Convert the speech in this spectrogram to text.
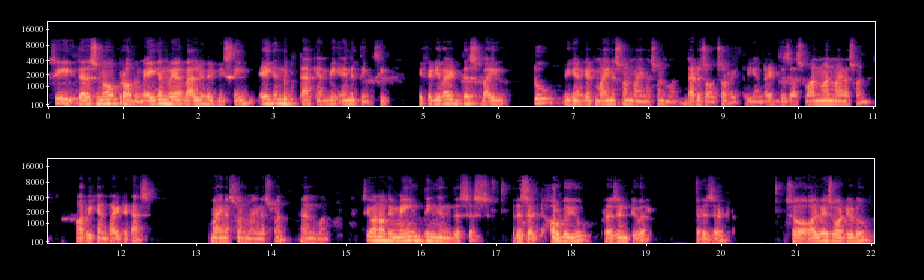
see there is no problem. Eigen value will be same. Eigenvector can be anything. See if we divide this by 2 we can get minus 1 minus 1 1 that is also right. We can write this as 1 1 minus 1 or we can write it as minus 1 minus 1 and 1 see one of the main thing in this is result. How do you present your result? So always what you do?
